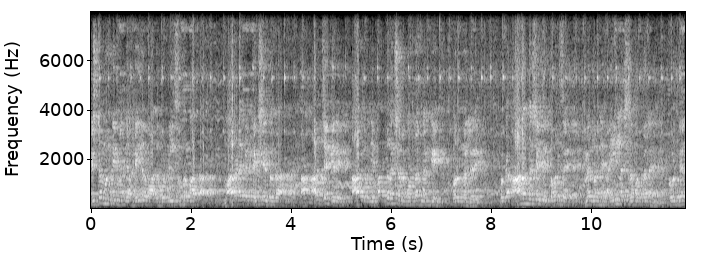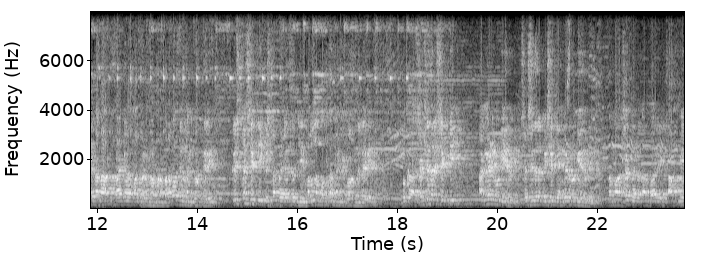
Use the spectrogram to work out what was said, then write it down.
ಕೃಷ್ಣಮೂರ್ತಿ ಮಂಜ ಹೈದರಾಬಾದ್ ಹೋಟೆಲ್ ಸುಪ್ರಭಾತ ಮಾರಣಕಟ್ಟೆ ಕ್ಷೇತ್ರದ ಆ, ಅರ್ಚಕರಿ ಆಗ ಒಂದು ಹತ್ತು ಲಕ್ಷದ ಮೊತ್ತ ನನಗೆ ಕೊಡುತ್ತಲ್ಲಿರಿ ఒక ಆನಂದ ಶೆಟ್ಟಿ ತೋರಿಸೆ ಮೇಲೆ ಒಂದು ಐದು ಲಕ್ಷದ ಮೊತ್ತನೇ ಕೊಡ್ತೀರಿ ನನ್ನ ಅದು ಸಹಕಾರ ಮಾತ್ರ ನಮ್ಮ ಭರವಸೆ ನಂಗೆ ಕೊಡ್ತೀರಿ ಕೃಷ್ಣ ಶೆಟ್ಟಿ ಕೃಷ್ಣ ಪ್ಯಾಲೇಸ್ ಈ ಮಲ್ಲ ಮೊತ್ತ ನಂಗೆ ಕೊಡುತ್ತಲ್ಲಿರಿ ఒక ಶಶಿಧರ ಶೆಟ್ಟಿ ಅಂಗಡಿ ಮುಗಿಯರು ಶಶಿಧರ ಬಿ ಶೆಟ್ಟಿ ಅಂಗಡಿ ಮುಗಿಯರು ನಮ್ಮ ಅಶೋಕ್ ಅವರ ಬಾರಿ ಆತ್ಮಿ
